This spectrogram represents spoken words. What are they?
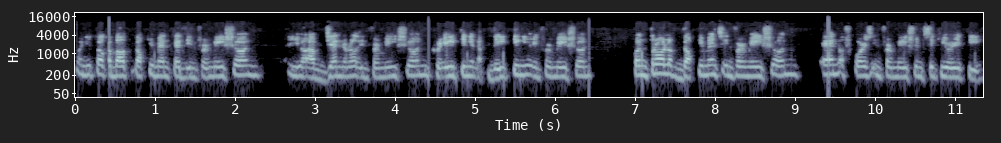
When you talk about documented information, you have general information, creating and updating your information, control of documents information, and of course, information security.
